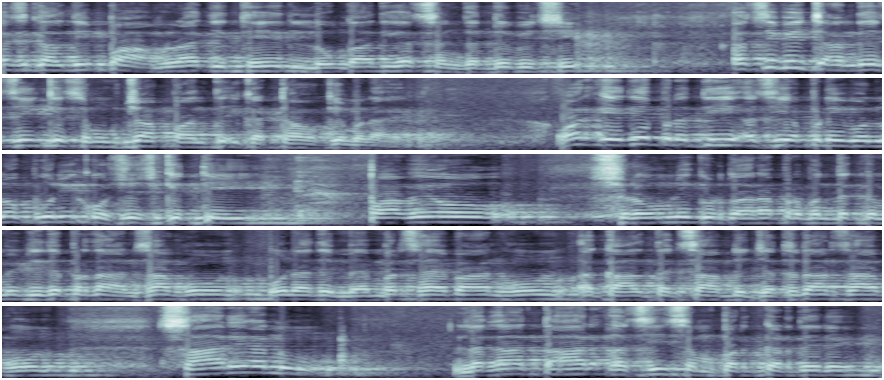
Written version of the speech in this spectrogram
ਇਸ ਗੱਲ ਦੀ ਭਾਵਨਾ ਜਿੱਥੇ ਲੋਕਾਂ ਦੀਆਂ ਸੰਗਤ ਦੇ ਵਿੱਚ ਸੀ ਅਸੀਂ ਵੀ ਚਾਹੁੰਦੇ ਸੀ ਕਿ ਸਮੁੱਚਾ ਪੰਥ ਇਕੱਠਾ ਹੋ ਕੇ ਮਨਾਏ। ਔਰ ਇਹਦੇ ਪ੍ਰਤੀ ਅਸੀਂ ਆਪਣੀ ਵੱਲੋਂ ਪੂਰੀ ਕੋਸ਼ਿਸ਼ ਕੀਤੀ। ਭਾਵੇਂ ਉਹ ਸ਼੍ਰੋਮਣੀ ਗੁਰਦੁਆਰਾ ਪ੍ਰਬੰਧਕ ਕਮੇਟੀ ਦੇ ਪ੍ਰਧਾਨ ਸਾਹਿਬ ਹੋਣ, ਉਹਨਾਂ ਦੇ ਮੈਂਬਰ ਸਾਹਿਬਾਨ ਹੋਣ, ਅਕਾਲ ਤਖਤ ਸਾਹਿਬ ਦੇ ਜਥੇਦਾਰ ਸਾਹਿਬ ਹੋਣ, ਸਾਰਿਆਂ ਨੂੰ ਲਗਾਤਾਰ ਅਸੀਂ ਸੰਪਰਕ ਕਰਦੇ ਰਹੇ।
